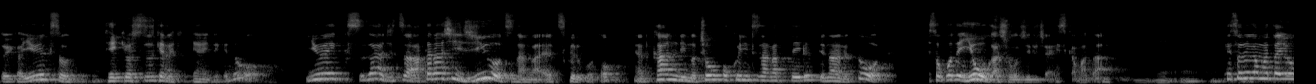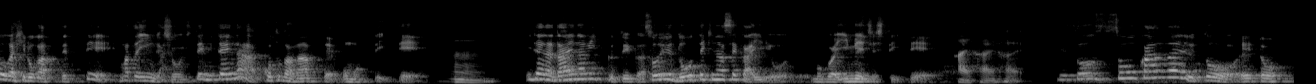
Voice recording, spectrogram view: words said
というか UX を提供し続けなきゃいけないんだけど、UX が実は新しい自由をつなが作ること、管理の彫刻につながっているってなると、そこで用が生じるじゃないですか、また。でそれがまた用が広がっていって、また因が生じてみたいなことだなって思っていて、うんみたいなダイナミックというか、そういう動的な世界を僕はイメージしていて、はいはいはい。でそうそう考えると、えっ、ー、と、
